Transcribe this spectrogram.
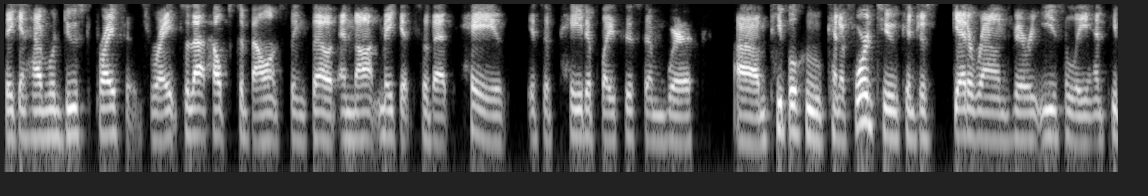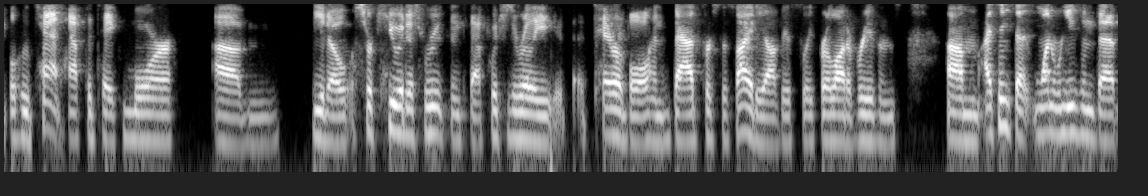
they can have reduced prices, right? So that helps to balance things out and not make it so that hey, it's a pay to play system where um, people who can afford to can just get around very easily, and people who can't have to take more um, you know, circuitous routes and stuff, which is really terrible and bad for society, obviously, for a lot of reasons. Um, I think that one reason that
